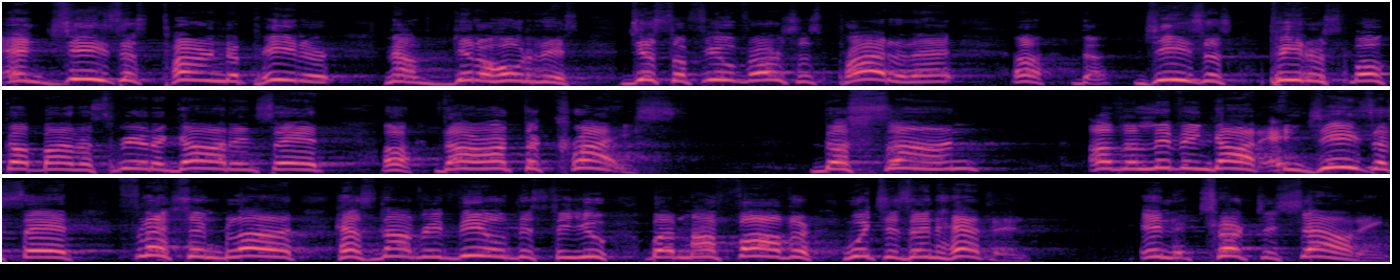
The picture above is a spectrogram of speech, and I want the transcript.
And Jesus turned to Peter. Now, get a hold of this. Just a few verses prior to that, uh, the, Jesus, Peter spoke up by the Spirit of God and said, uh, Thou art the Christ, the Son of the living God. And Jesus said, Flesh and blood has not revealed this to you, but my Father which is in heaven. And the church is shouting.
